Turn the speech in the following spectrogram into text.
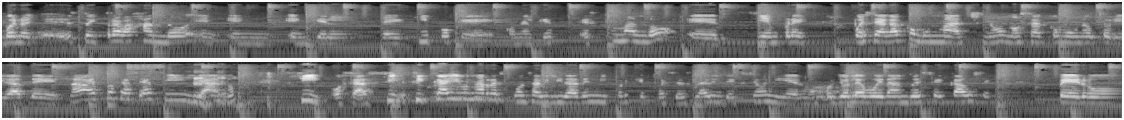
bueno, estoy trabajando en, en, en que el, equipo que, con el que estoy tomando eh, siempre pues se haga como un match, ¿no? No sea como una autoridad de, no, esto se hace así ya, ¿no? sí, o sea, sí, sí cae una responsabilidad en mí porque pues es la dirección y a lo mejor yo le voy dando ese cauce, pero,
